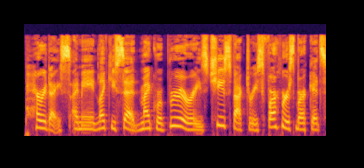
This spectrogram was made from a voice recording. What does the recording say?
paradise. I mean, like you said, microbreweries, cheese factories, farmers markets,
